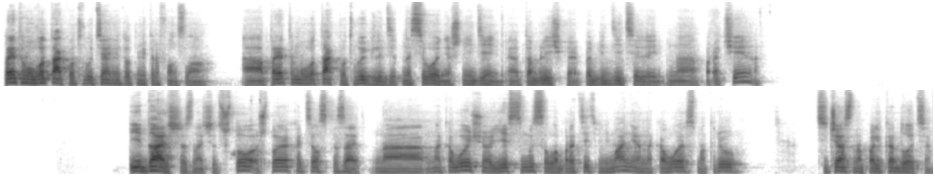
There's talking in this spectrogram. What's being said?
Поэтому вот так вот у тебя не тот микрофон, Слава. А, поэтому вот так вот выглядит на сегодняшний день э, табличка победителей на парачейнах. И дальше, значит, что, что я хотел сказать. На, на кого еще есть смысл обратить внимание, на кого я смотрю сейчас на Polkadot.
